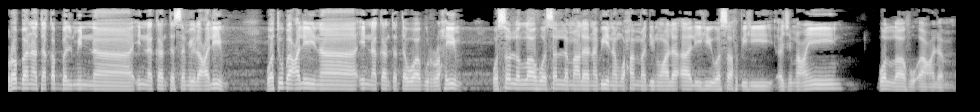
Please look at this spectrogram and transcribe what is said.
ربنا تقبل منا إنك أنت السميع العليم. وتب علينا إنك أنت التواب الرحيم. وصلى الله وسلم على نبينا محمد وعلى آله وصحبه أجمعين. والله أعلم.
